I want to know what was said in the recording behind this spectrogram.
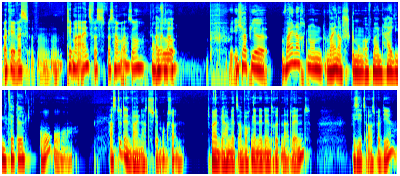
Okay, was Thema 1, was, was haben wir so? Also, ich habe hier Weihnachten und Weihnachtsstimmung auf meinem heiligen Zettel. Oh. Hast du denn Weihnachtsstimmung schon? Ich meine, wir haben jetzt am Wochenende den dritten Advent. Wie sieht's aus bei dir?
